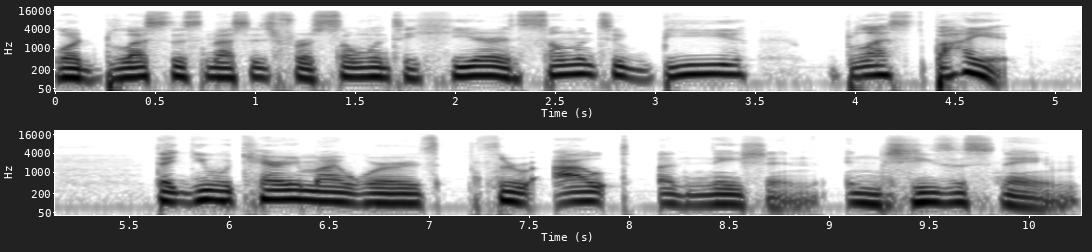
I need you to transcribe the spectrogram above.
Lord, bless this message for someone to hear and someone to be blessed by it. That you would carry my words throughout a nation. In Jesus' name.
